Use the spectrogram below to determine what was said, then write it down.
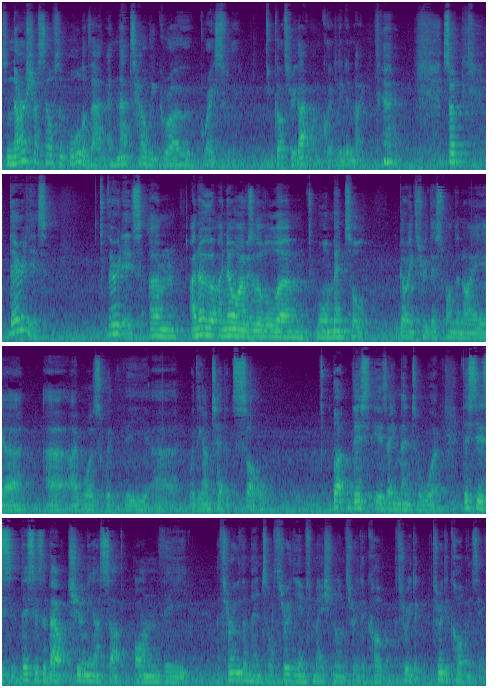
To nourish ourselves in all of that, and that's how we grow gracefully got through that one quickly, didn't I? so there it is. There it is. Um, I know. I know. I was a little um, more mental going through this one than I uh, uh, I was with the uh, with the untethered soul. But this is a mental work. This is this is about tuning us up on the through the mental, through the informational, and through the through the through the cognitive.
